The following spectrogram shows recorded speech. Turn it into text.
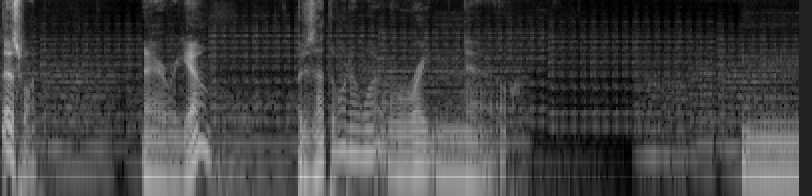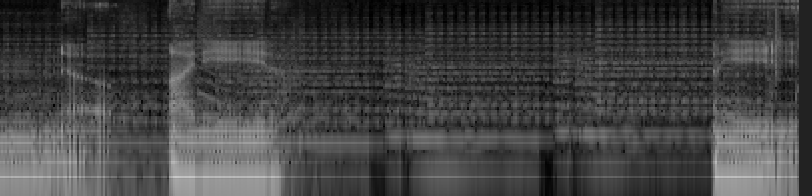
This one. There we go. But is that the one I want right now? No. I need... I need...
